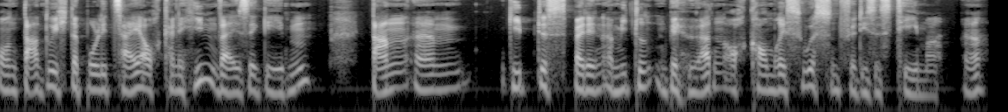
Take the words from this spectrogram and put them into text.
und dadurch der Polizei auch keine Hinweise geben, dann ähm, gibt es bei den ermittelnden Behörden auch kaum Ressourcen für dieses Thema. Ja?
